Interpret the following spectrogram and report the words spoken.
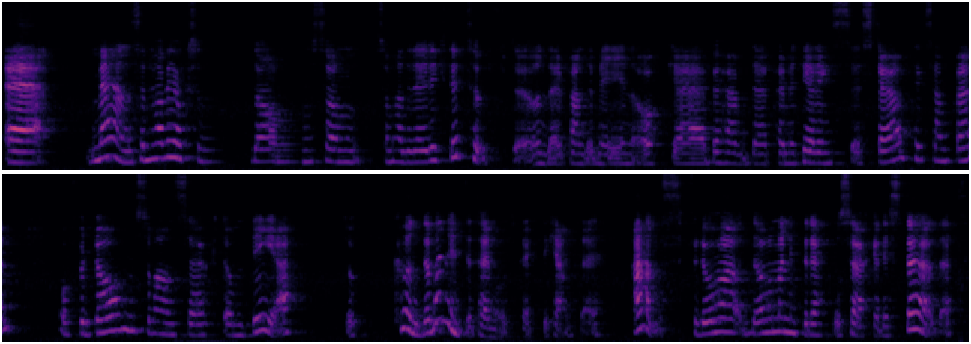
Eh, men sen har vi också de som, som hade det riktigt tufft under pandemin och eh, behövde permitteringsstöd till exempel. Och för de som ansökte om det, då kunde man inte ta emot praktikanter alls, för då har, då har man inte rätt att söka det stödet.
